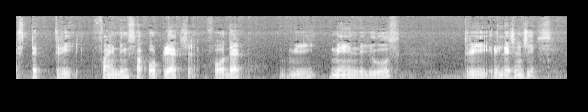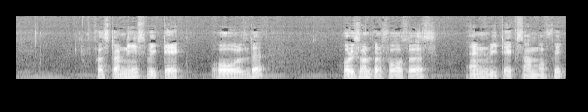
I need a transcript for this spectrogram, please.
Step 3 finding support reaction. For that, we mainly use three relationships. First one is we take all the horizontal forces and we take sum of it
